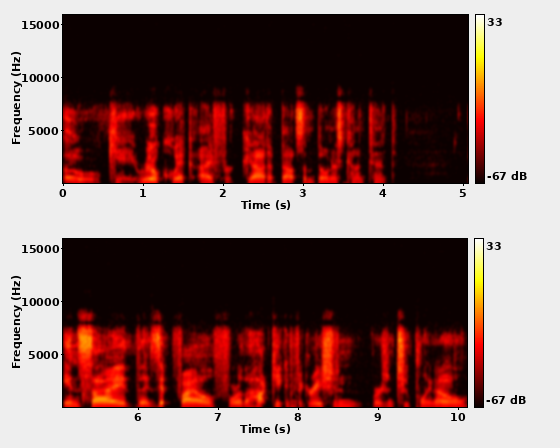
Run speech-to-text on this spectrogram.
Okay, real quick, I forgot about some bonus content. Inside the zip file for the hotkey configuration version 2.0,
